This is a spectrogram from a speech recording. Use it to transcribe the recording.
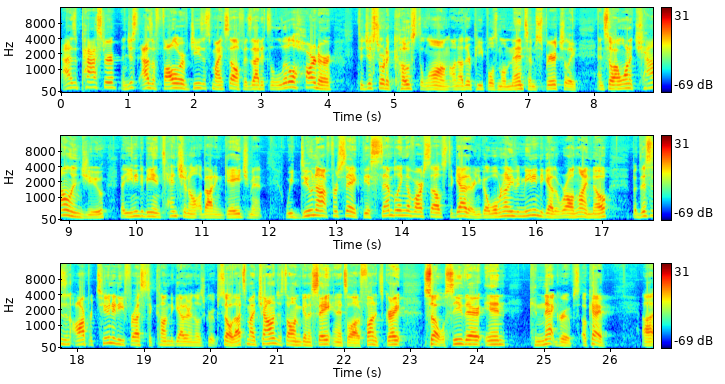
as a pastor and just as a follower of Jesus myself is that it's a little harder to just sort of coast along on other people's momentum spiritually. And so I want to challenge you that you need to be intentional about engagement. We do not forsake the assembling of ourselves together. And you go, well, we're not even meeting together, we're online. No, but this is an opportunity for us to come together in those groups. So that's my challenge. That's all I'm going to say, and it's a lot of fun. It's great. So we'll see you there in Connect groups. Okay. Uh,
